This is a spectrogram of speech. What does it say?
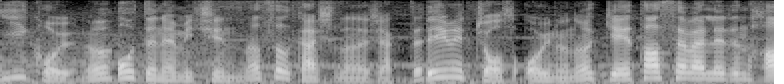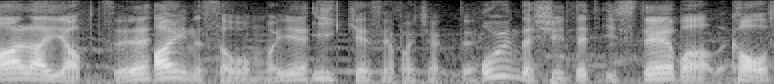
ilk oyunu o dönem için nasıl karşılanacaktı? David Jones oyununu GTA severlerin hala yaptığı aynı savunmayı ilk kez yapacaktı. Oyunda şiddet isteğe bağlı, kaos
